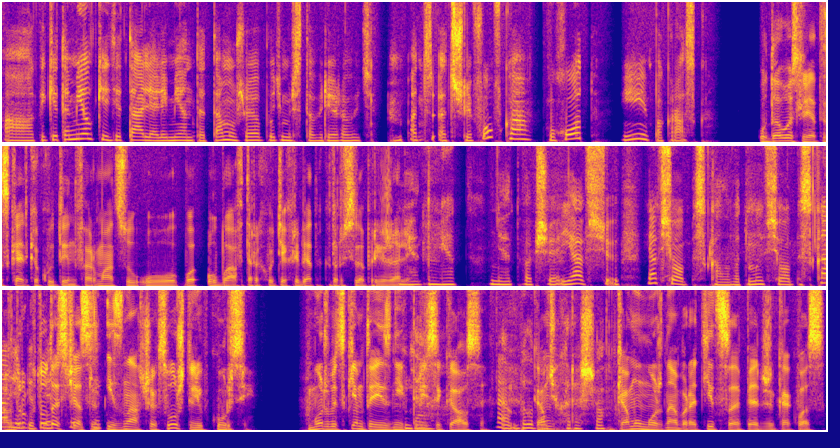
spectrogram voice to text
А какие-то мелкие детали, элементы там уже будем реставрировать. От, отшлифовка, уход и покраска. Удалось ли отыскать какую-то информацию о, об авторах, у тех ребят, которые сюда приезжали? Нет, нет, нет, вообще. Я все, я все обыскала. Вот мы все обыскали. А вдруг кто-то сейчас из наших слушателей в курсе? Может быть, с кем-то из них да. пересекался. А, было бы очень хорошо. Кому можно обратиться, опять же, как вас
